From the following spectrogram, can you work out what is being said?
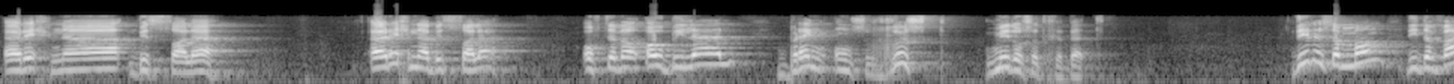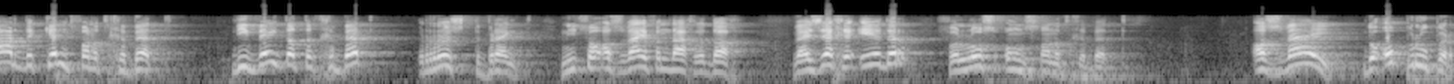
arihna bis salah. Arihna bis salah. Oftewel, o Bilal, breng ons rust middels het gebed. Dit is een man die de waarde kent van het gebed. Die weet dat het gebed rust brengt. Niet zoals wij vandaag de dag. Wij zeggen eerder, verlos ons van het gebed. Als wij de oproeper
